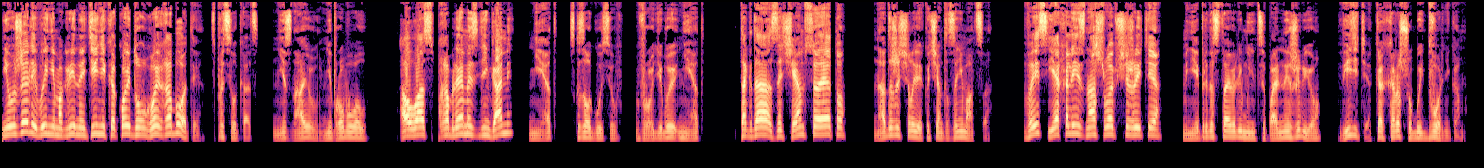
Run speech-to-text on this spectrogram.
«Неужели вы не могли найти никакой другой работы?» — спросил Кац. «Не знаю, не пробовал». «А у вас проблемы с деньгами?» «Нет», — сказал Гусев. «Вроде бы нет». «Тогда зачем все это?» «Надо же человеку чем-то заниматься». «Вы съехали из нашего общежития?» «Мне предоставили муниципальное жилье. Видите, как хорошо быть дворником?»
